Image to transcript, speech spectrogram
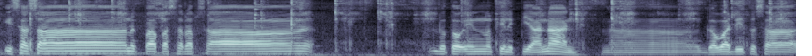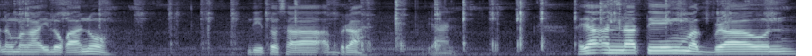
isa sa nagpapasarap sa lutuin ng pinipianan na gawa dito sa ng mga Ilocano dito sa Abra. Yan. Hayaan nating mag-brown.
